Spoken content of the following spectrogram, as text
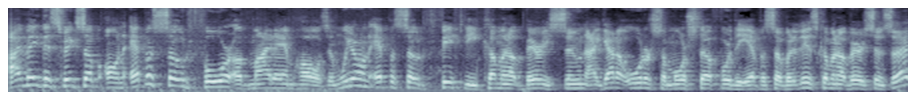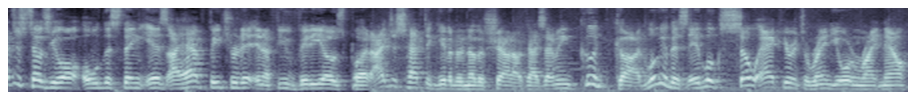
I made this fix-up on episode 4 of My Damn Hauls, and we are on episode 50 coming up very soon. I gotta order some more stuff for the episode, but it is coming up very soon. So that just tells you how old this thing is. I have featured it in a few videos, but I just have to give it another shout-out, guys. I mean, good God, look at this. It looks so accurate to Randy Orton right now.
